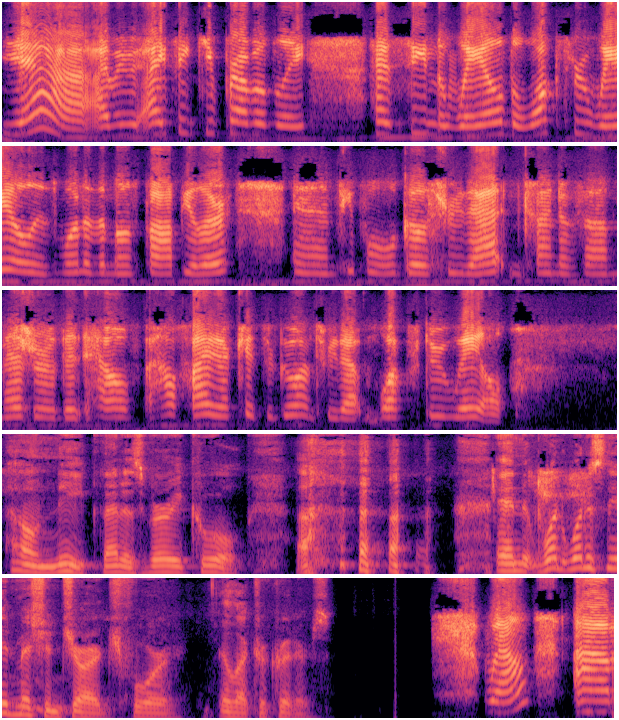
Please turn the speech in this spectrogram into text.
yeah, I mean, I think you probably have seen the whale. The walk-through whale is one of the most popular, and people will go through that and kind of uh, measure that how how high their kids are going through that walk-through whale. Oh, neat! That is very cool. and what what is the admission charge for electric critters? Well, um,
